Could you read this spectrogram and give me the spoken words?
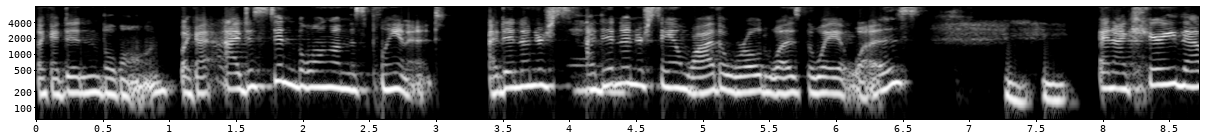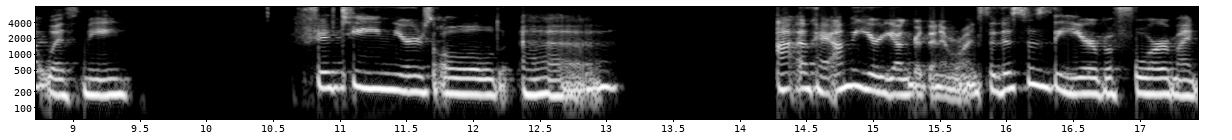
like I didn't belong. Like I, I just didn't belong on this planet. I didn't understand. I didn't understand why the world was the way it was. Mhm. And I carried that with me. 15 years old. Uh, I, okay, I'm a year younger than everyone. So this was the year before my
